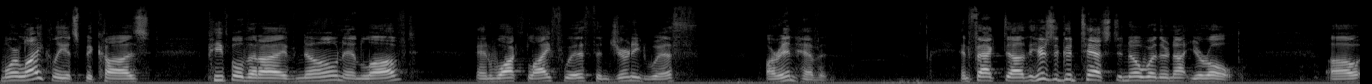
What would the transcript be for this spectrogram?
More likely, it's because people that I've known and loved and walked life with and journeyed with are in heaven. In fact, uh, here's a good test to know whether or not you're old. Uh,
